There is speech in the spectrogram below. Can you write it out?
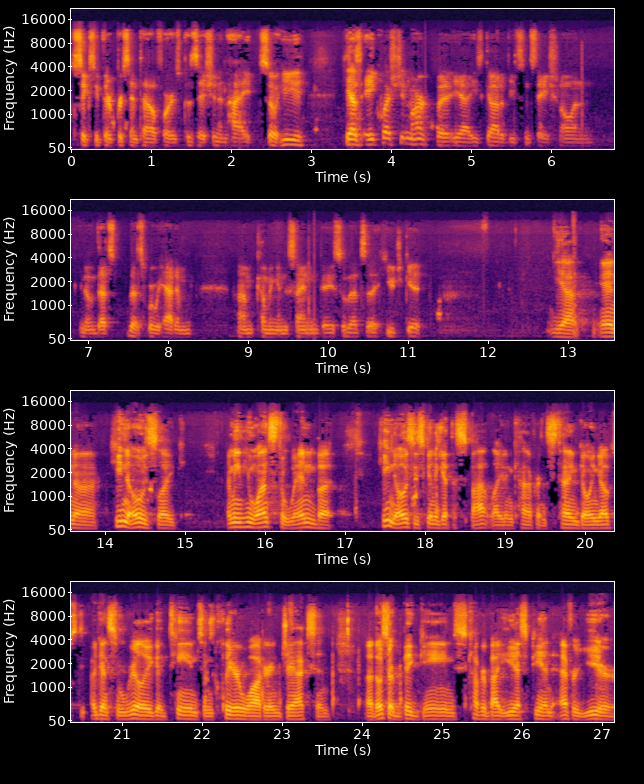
63rd percentile for his position and height. So he he has a question mark, but yeah, he's got to be sensational, and you know that's that's where we had him um, coming into signing day. So that's a huge get. Yeah, and uh, he knows like I mean, he wants to win, but he knows he's going to get the spotlight in Conference 10 going up against some really good teams in Clearwater and Jackson. Uh, those are big games covered by ESPN every year.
